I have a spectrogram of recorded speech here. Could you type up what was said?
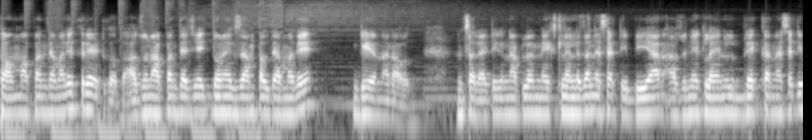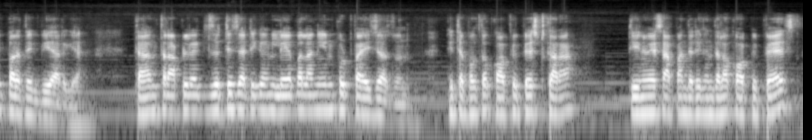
फॉर्म आपण त्यामध्ये क्रिएट करतो. अजून आपण त्याचे एक दोन एक्झाम्पल त्यामध्ये घेणार आहोत. चला या ठिकाणी आपल्याला नेक्स्ट लाईनला जाण्यासाठी बी आर अजून एक लाईन ब्रेक करण्यासाठी परत एक बी आर घ्या. त्यानंतर आपल्याला जर त्या ठिकाणी लेबल आणि इनपुट पाहिजे अजून इथे फक्त कॉपी पेस्ट करा. तीन वेळेस आपण त्या ठिकाणी त्याला कॉपी पेस्ट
